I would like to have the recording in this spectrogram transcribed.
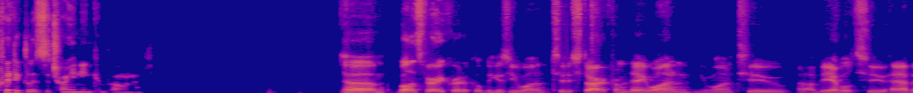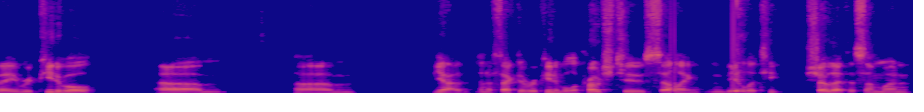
critical is the training component? Um, well, it's very critical because you want to start from day one. You want to uh, be able to have a repeatable, um, um, yeah, an effective, repeatable approach to selling and be able to show that to someone.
